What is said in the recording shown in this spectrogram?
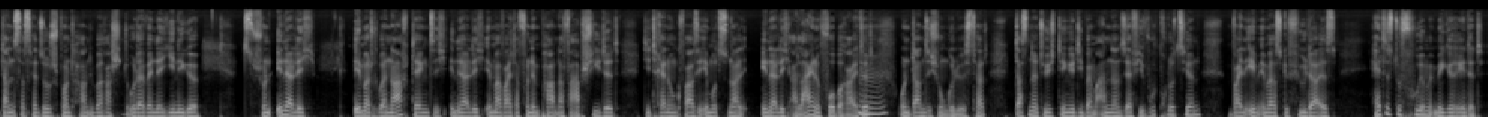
dann ist das halt so spontan überraschend. Oder wenn derjenige schon innerlich immer drüber nachdenkt, sich innerlich immer weiter von dem Partner verabschiedet, die Trennung quasi emotional innerlich alleine vorbereitet mhm. und dann sich schon gelöst hat. Das sind natürlich Dinge, die beim anderen sehr viel Wut produzieren, weil eben immer das Gefühl da ist, hättest du früher mit mir geredet,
